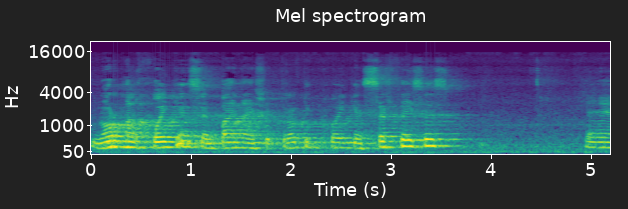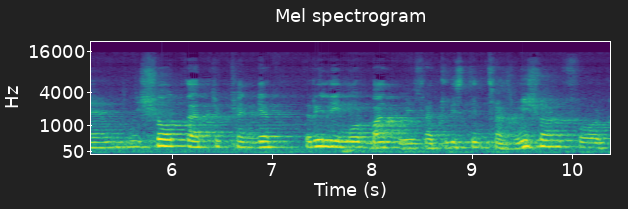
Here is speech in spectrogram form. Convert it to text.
normal Huygens and bianisotropic Huygens surfaces. And we showed that you can get really more bandwidth, at least in transmission, for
